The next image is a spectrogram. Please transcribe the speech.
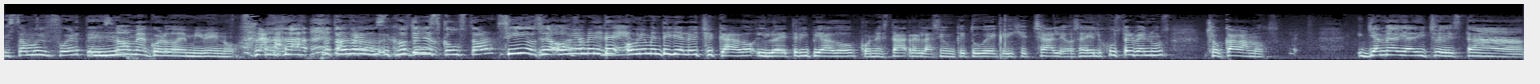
Está muy fuerte eso. No me acuerdo de mi Venus. ¿No te acuerdas? ¿No Justo tienes co-star? Sí, o sea, obviamente, obviamente ya lo he checado y lo he tripeado con esta relación que tuve que dije, chale, o sea, el, justo el Venus chocábamos. Ya me había dicho esta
